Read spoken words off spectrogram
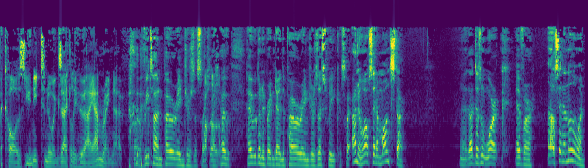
because you need to know exactly who I am right now. And Power Rangers. It's like right, how how are we going to bring down the Power Rangers this week? It's like I know, I'll send a monster. Uh, that doesn't work ever. I'll send another one,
